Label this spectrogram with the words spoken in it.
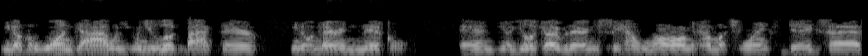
you know, the one guy when you when you look back there, you know, and they're in nickel, and you know, you look over there and you see how long and how much length Diggs has,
